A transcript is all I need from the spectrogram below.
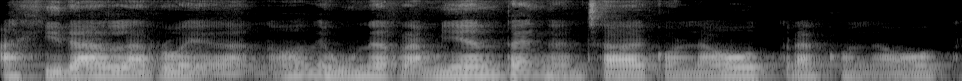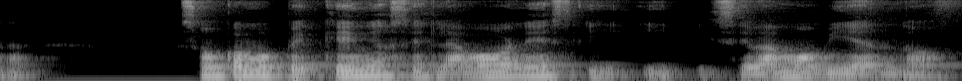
a girar la rueda, ¿no? De una herramienta enganchada con la otra, con la otra son como pequeños eslabones y, se va moviendo.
